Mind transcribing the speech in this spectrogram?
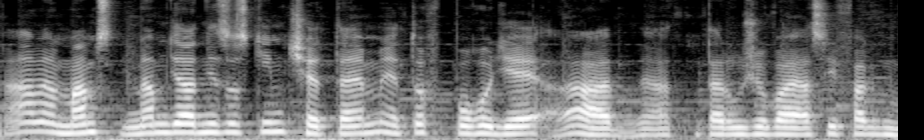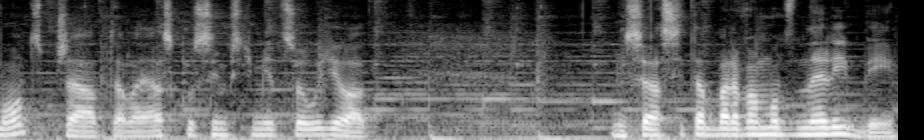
já mám, mám dělat něco s tím chatem, je to v pohodě, a ta růžová je asi fakt moc, přátelé, já zkusím s tím něco udělat. Mně se asi ta barva moc nelíbí.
